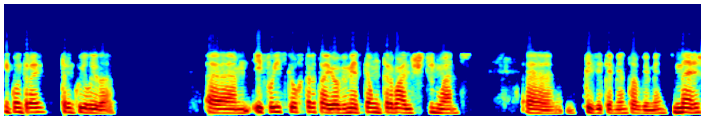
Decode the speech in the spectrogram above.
encontrei tranquilidade. Uh, e foi isso que eu retratei. Obviamente é um trabalho extenuante, fisicamente, obviamente, mas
